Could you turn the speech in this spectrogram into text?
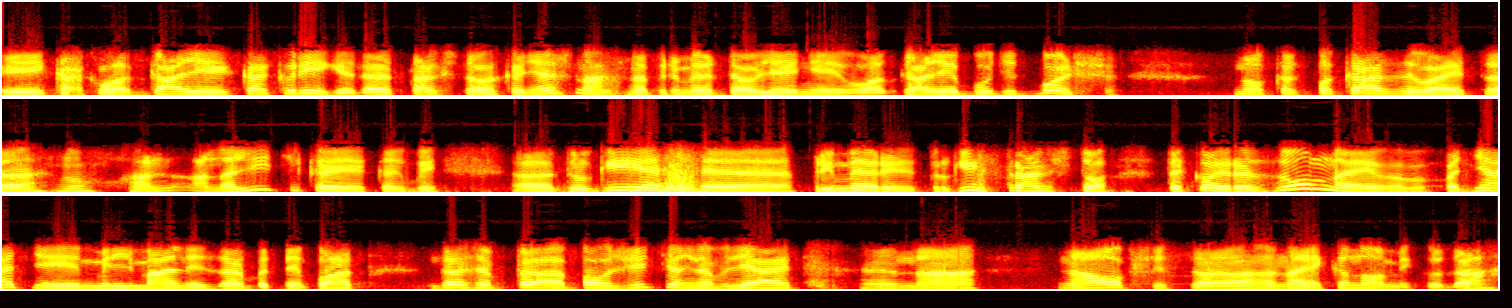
и как в Латгалии, как в Риге. Да? Так что, конечно, например, давление в Латгалии будет больше. но как показывает ну, аналитика и как бы другие э, примеры других стран, что такое разумное поднятие минимальной заработной платы даже положительно влияет на, на общество, на экономику, да.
